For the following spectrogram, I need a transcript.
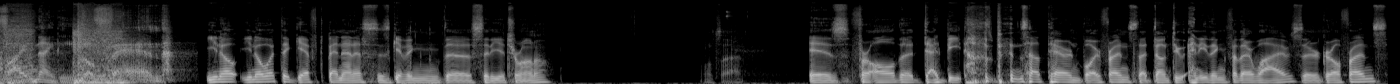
590. The Fan. You know, you know what the gift Ben Ennis is giving the city of Toronto What's that? is for all the deadbeat husbands out there and boyfriends that don't do anything for their wives or girlfriends,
